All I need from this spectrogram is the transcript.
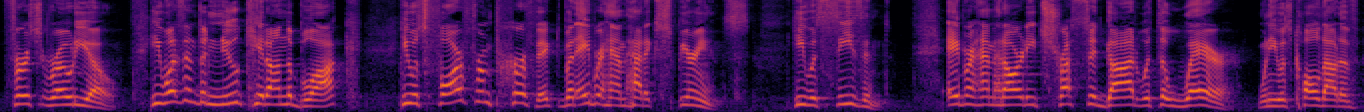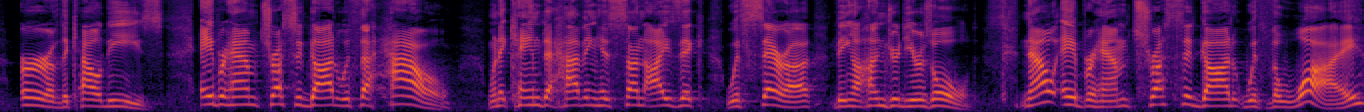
first rodeo. He wasn't the new kid on the block. He was far from perfect, but Abraham had experience. He was seasoned. Abraham had already trusted God with the where when he was called out of Ur of the Chaldees. Abraham trusted God with the how when it came to having his son Isaac with Sarah being 100 years old. Now, Abraham trusted God with the why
